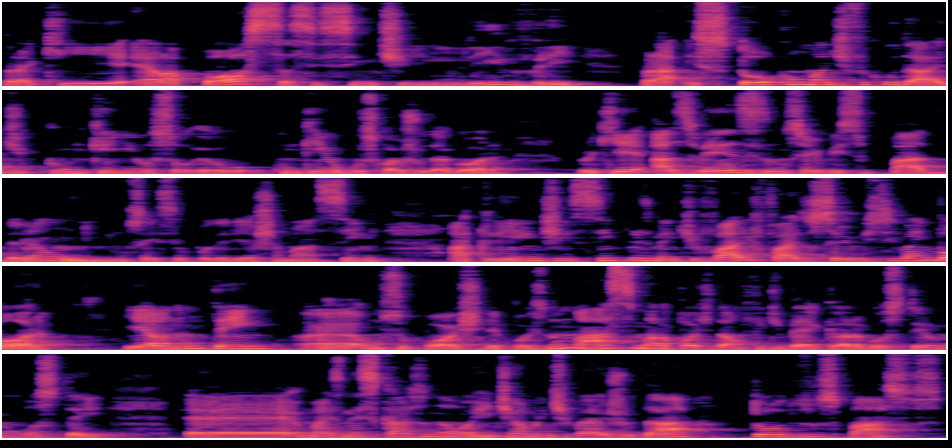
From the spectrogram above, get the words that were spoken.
Para que ela possa se sentir livre para estou com uma dificuldade, com quem eu sou, eu, com quem eu busco ajuda agora. Porque às vezes um serviço padrão, não sei se eu poderia chamar assim, a cliente simplesmente vai, faz o serviço e vai embora. E ela não tem é, um suporte depois. No máximo, ela pode dar um feedback, olha, gostei ou não gostei. É, mas nesse caso não, a gente realmente vai ajudar todos os passos.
